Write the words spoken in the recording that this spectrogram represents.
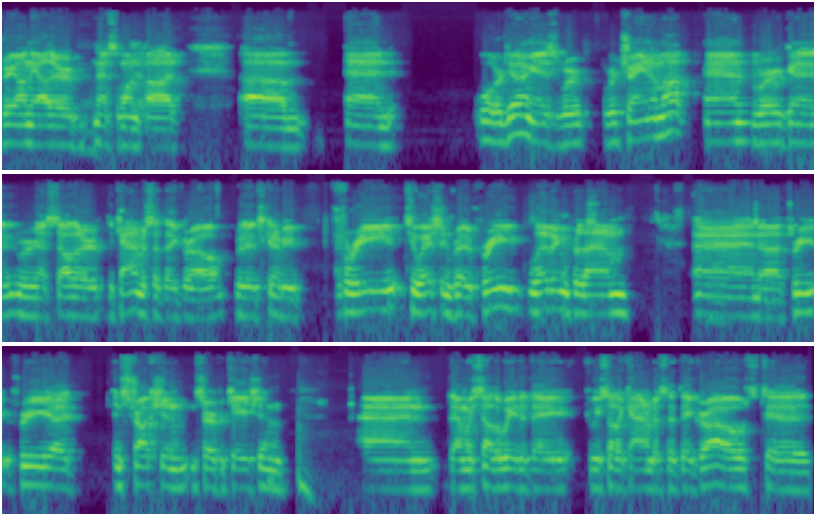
three on the other. That's one pod. Um, and what we're doing is we're we're training them up, and we're gonna we're gonna sell their the cannabis that they grow. It's gonna be free tuition for free living for them, and uh, free free uh, instruction and certification. And then we sell the weed that they we sell the cannabis that they grow to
